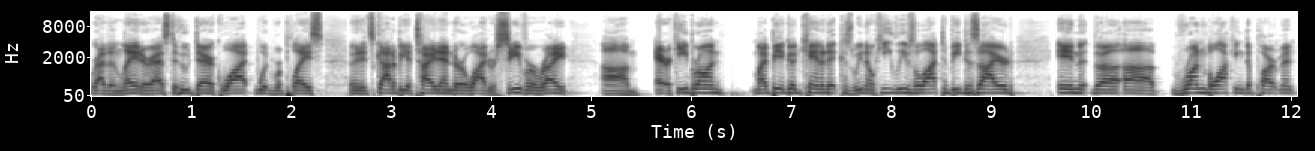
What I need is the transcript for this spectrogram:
rather than later. As to who Derek Watt would replace, I mean, it's got to be a tight end or a wide receiver, right? Um, Eric Ebron might be a good candidate because we know he leaves a lot to be desired in the uh, run blocking department.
